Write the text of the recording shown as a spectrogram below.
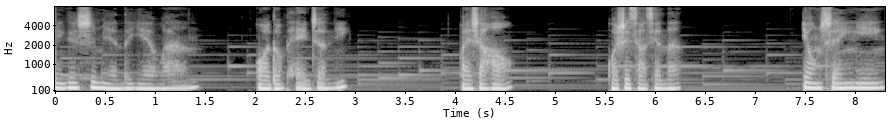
每个失眠的夜晚，我都陪着你。晚上好，我是小仙嫩。用声音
